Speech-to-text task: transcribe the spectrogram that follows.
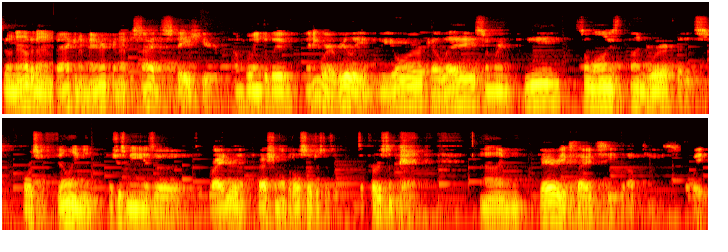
So now that I'm back in America and I've decided to stay here, I'm willing to live anywhere really New York, LA, somewhere in between, so long as I find work that is, of course, fulfilling and pushes me as a, as a writer and a professional, but also just as a, as a person. I'm very excited to see what opportunities await.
